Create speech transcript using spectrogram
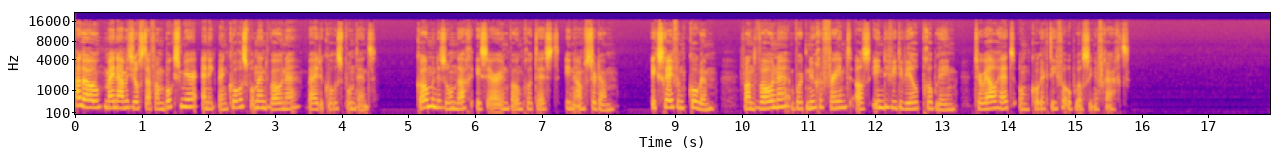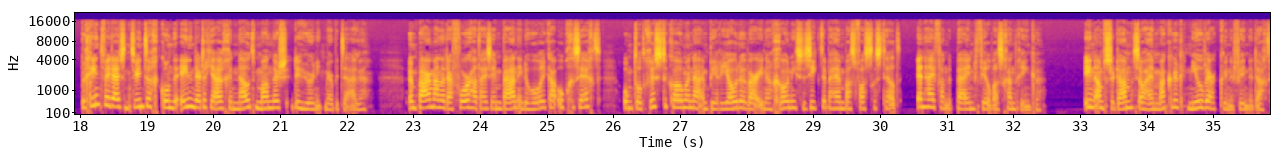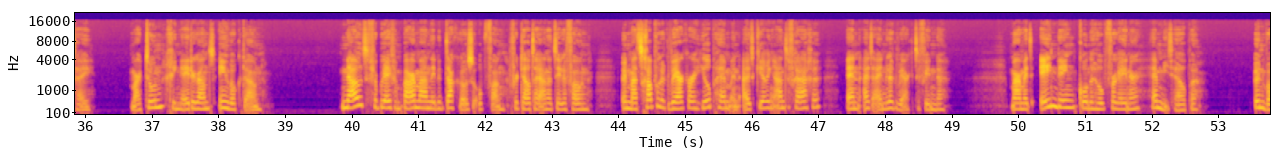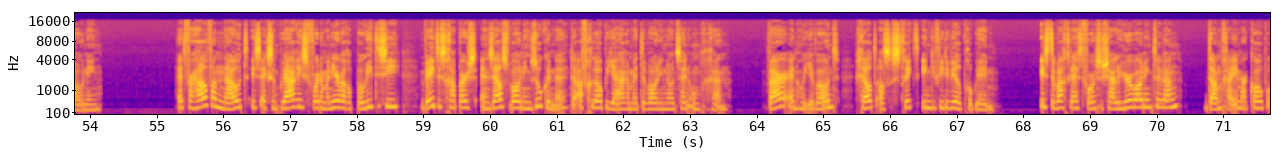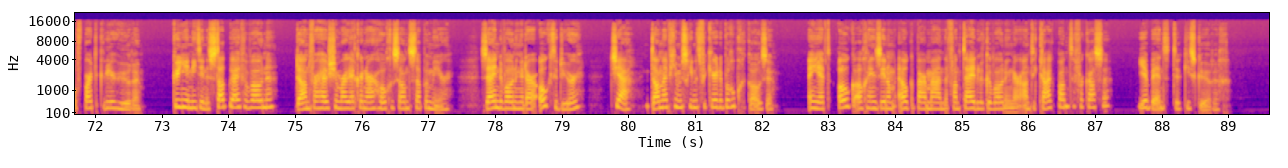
Hallo, mijn naam is Josta van Boksmeer en ik ben correspondent wonen bij de correspondent. Komende zondag is er een woonprotest in Amsterdam. Ik schreef een column, want wonen wordt nu geframed als individueel probleem, terwijl het om collectieve oplossingen vraagt. Begin 2020 kon de 31-jarige Nout Manders de huur niet meer betalen. Een paar maanden daarvoor had hij zijn baan in de horeca opgezegd om tot rust te komen na een periode waarin een chronische ziekte bij hem was vastgesteld en hij van de pijn veel was gaan drinken. In Amsterdam zou hij makkelijk nieuw werk kunnen vinden, dacht hij. Maar toen ging Nederland in lockdown. Nout verbleef een paar maanden in de daklozenopvang, vertelt hij aan de telefoon. Een maatschappelijk werker hielp hem een uitkering aan te vragen en uiteindelijk werk te vinden. Maar met één ding kon de hulpverlener hem niet helpen: een woning. Het verhaal van Nout is exemplarisch voor de manier waarop politici, wetenschappers en zelfs woningzoekenden de afgelopen jaren met de woningnood zijn omgegaan. Waar en hoe je woont geldt als strikt individueel probleem. Is de wachtlijst voor een sociale huurwoning te lang? Dan ga je maar kopen of particulier huren. Kun je niet in de stad blijven wonen? Dan verhuis je maar lekker naar Hoge Zand meer. Zijn de woningen daar ook te duur? Tja, dan heb je misschien het verkeerde beroep gekozen. En je hebt ook al geen zin om elke paar maanden van tijdelijke woning naar anti-kraakpand te verkassen? Je bent te kieskeurig.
